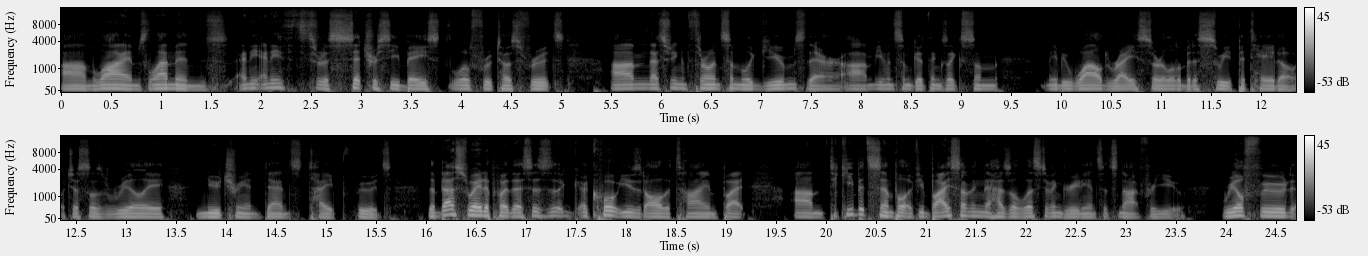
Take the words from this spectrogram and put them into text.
Um, limes, lemons, any any sort of citrusy based low fructose fruits um, that's when you can throw in some legumes there, um, even some good things like some maybe wild rice or a little bit of sweet potato, just those really nutrient dense type foods. The best way to put this is a, a quote used all the time, but um, to keep it simple, if you buy something that has a list of ingredients, it's not for you. Real food,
